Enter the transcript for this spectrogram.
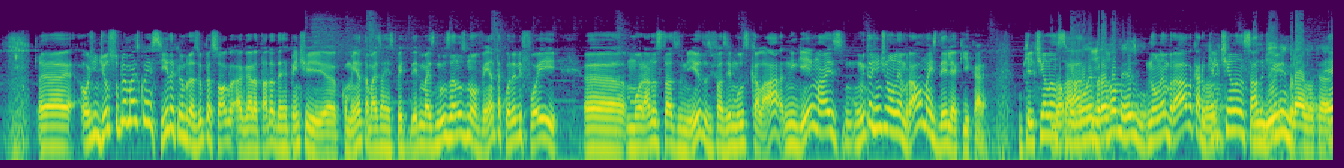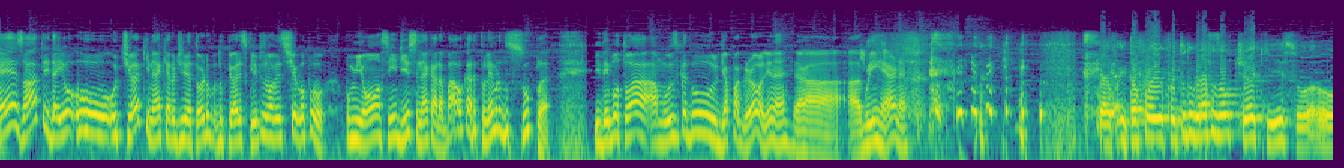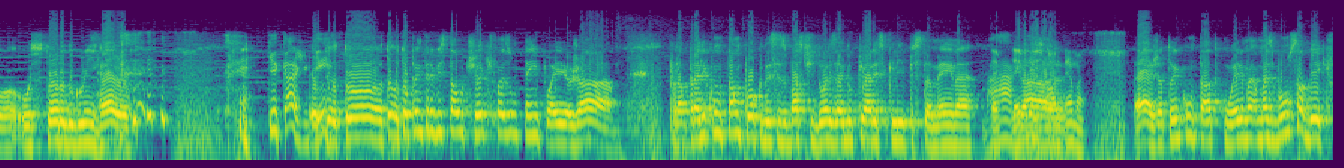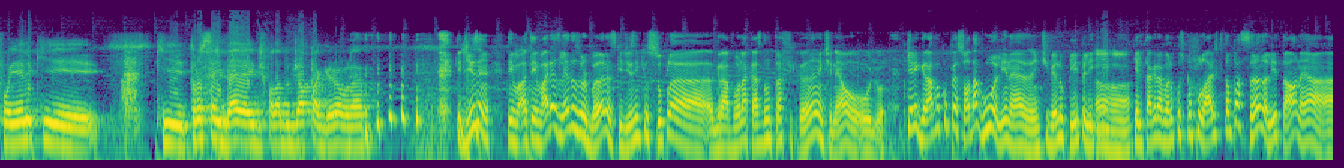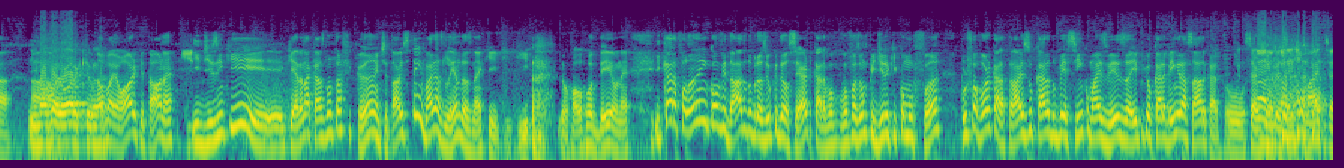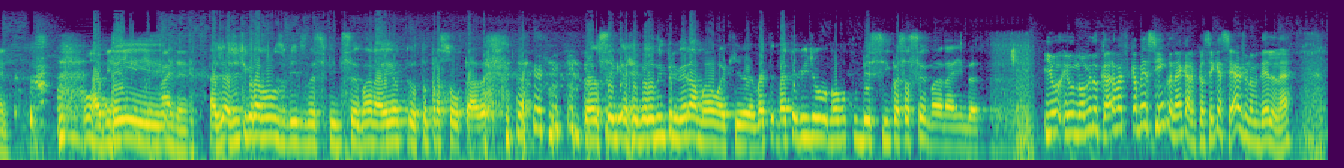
é, hoje em dia o Supla é mais conhecido aqui no Brasil, o pessoal, a garotada, de repente, é, comenta mais a respeito dele, mas nos anos 90, quando ele foi é, morar nos Estados Unidos e fazer música lá, ninguém mais, muita gente não lembrava mais dele aqui, cara. O que ele tinha Não, lançado... eu não lembrava mesmo. Não lembrava, cara, o que Não. ele tinha lançado Ninguém de... lembrava, cara. É, exato. E daí o, o, o Chuck, né, que era o diretor do, do Piores Clipes, uma vez chegou pro, pro Mion assim e disse, né, cara, bah, cara, tu lembra do Supla? E daí botou a, a música do Japa Girl ali, né? A, a Green Hair, né? Então foi, foi tudo graças ao Chuck, isso, o, o estouro do Green Hair. Que, cara, Eu, quem. eu, tô, eu, tô, eu tô pra entrevistar o Chuck faz um tempo aí, eu já. Pra, pra ele contar um pouco desses bastidores aí do Piores Clipes também, né? Ah, Deve, deve ter cara. história, né, mano? É, já tô em contato com ele, mas, mas bom saber que foi ele que. que trouxe a ideia aí de falar do Japa Girl, né? Que dizem, tem, tem várias lendas urbanas que dizem que o Supla gravou na casa de um traficante, né? O, o- porque ele grava com o pessoal da rua ali, né? A gente vê no clipe ali que, Aham. ele, que ele tá gravando com os populares que estão passando ali e tal, né? A, a- Em a- Nova York, em né? Nova York e tal, né? E dizem que, que era na casa de um traficante e tal. Isso tem várias lendas, né? Que, que, que ro- rodeiam, né? E, cara, falando em convidado do Brasil que deu certo, cara, vou, vou fazer um pedido aqui como fã. Por favor, cara, traz o cara do B5 mais vezes aí, porque o cara é bem engraçado, cara. O Serginho Mano, B5. é demais, velho. Porra, tem- é. A, a gente gravou uns vídeos nesse fim de semana aí, eu, eu tô pra soltar, né? eu sei, revelando em primeira mão aqui. Vai ter, vai ter vídeo novo com o B5 essa semana ainda. E, o, e o nome do cara vai ficar B5, né, cara? Porque eu sei que é Sérgio o nome dele, né?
